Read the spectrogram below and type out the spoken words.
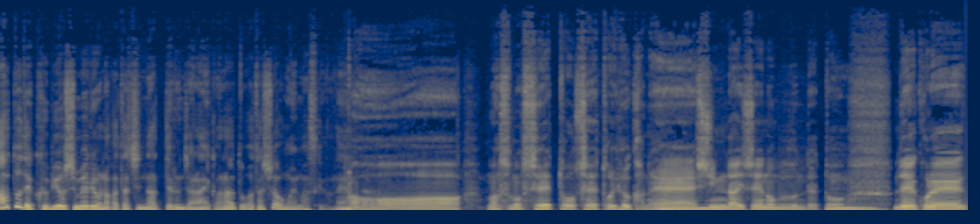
後で首を絞めるような形になってるんじゃないかなと私は思いますけどね。あまあ、その正当性というかね、信頼性の部分でと。で、これ、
